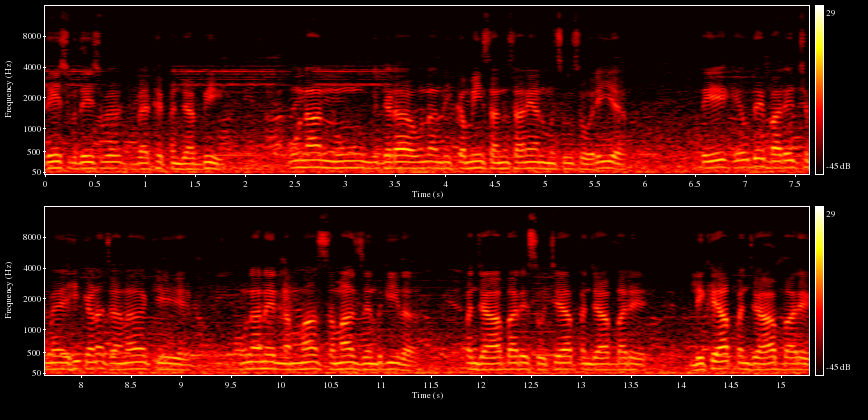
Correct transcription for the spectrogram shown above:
ਦੇਸ਼ ਵਿਦੇਸ਼ ਵਿੱਚ ਬੈਠੇ ਪੰਜਾਬੀ ਉਹਨਾਂ ਨੂੰ ਜਿਹੜਾ ਉਹਨਾਂ ਦੀ ਕਮੀ ਸਾਨੂੰ ਸਾਰਿਆਂ ਨੂੰ ਮਹਿਸੂਸ ਹੋ ਰਹੀ ਹੈ। ਤੇ ਇਹ ਉਹਦੇ ਬਾਰੇ ਚ ਮੈਂ ਇਹੀ ਕਹਿਣਾ ਚਾਹਨਾ ਕਿ ਉਹਨਾਂ ਨੇ ਲੰਮਾ ਸਮਾਂ ਜ਼ਿੰਦਗੀ ਦਾ ਪੰਜਾਬ ਬਾਰੇ ਸੋਚਿਆ, ਪੰਜਾਬ ਬਾਰੇ ਲਿਖਿਆ, ਪੰਜਾਬ ਬਾਰੇ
